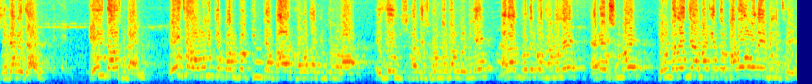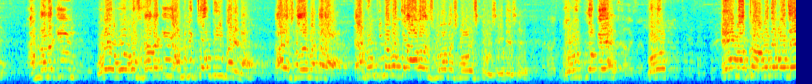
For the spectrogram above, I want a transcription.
সেখানে যায় এই দল নাই। এই যে আওয়ামী লীগকে পরপর তিনটা বার ক্ষমতা কিন্তু ওরা এই যে সাথে সংগঠন নিয়ে নানান পদের কথা বলে, এক এক সময় কেউ বলেন যে আমাকে তো পাগল বানিয়ে ফেলেছে। আমরা নাকি ওরে ও ছাড়া নাকি আওয়ামী লীগ চলতেই পারে না। আরে সালের বাটারা, এখন কীভাবে তোরা আবার সমাবেশ সমাবেশ করিস এই দেশে? বহুত লোকের বহুত এই মাত্র আমাদের মাঝে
